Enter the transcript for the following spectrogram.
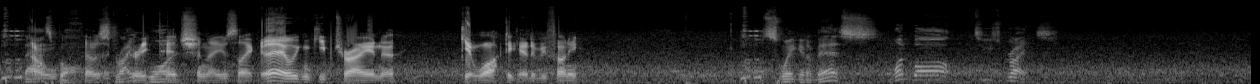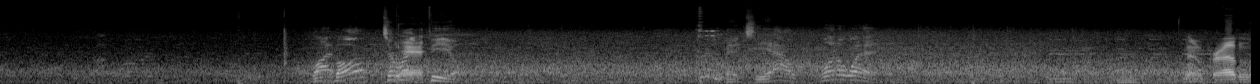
Fastball. oh, that was a great one. pitch, and I was like, eh, we can keep trying to get walked again. It'd be funny. Swing and a miss. One ball, two strikes. Fly ball to Yeah. right field. Makes the out. One away. No problem.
